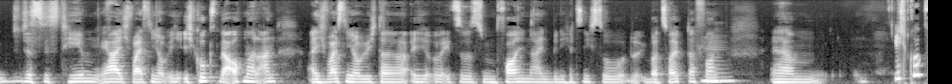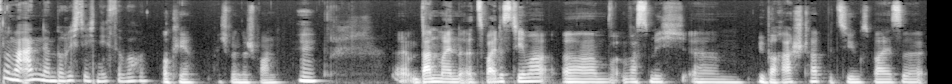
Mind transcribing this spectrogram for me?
das System, ja, ich weiß nicht, ob ich, ich guck's mir auch mal an, ich weiß nicht, ob ich da, jetzt im Vorhinein bin ich jetzt nicht so überzeugt davon. Mhm. Ähm, Ich guck's mir mal an, dann berichte ich nächste Woche. okay, ich bin gespannt. Hm. Ähm, dann mein äh, zweites Thema, ähm, was mich ähm, überrascht hat, beziehungsweise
